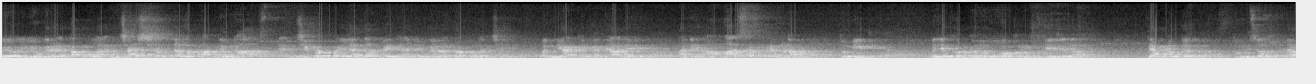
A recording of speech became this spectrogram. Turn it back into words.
योगराज बापूलांच्या शब्दाला मान देऊन आज त्यांची पण पहिल्यांदा भेट झाली योगराज बापूलांची. पण या ठिकाणी आले आणि आम्हा सगळ्यांना तुम्ही म्हणजे खरोखर उपकृत केलेला त्याबद्दल तुमचं सुद्धा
